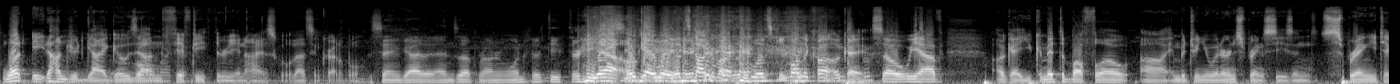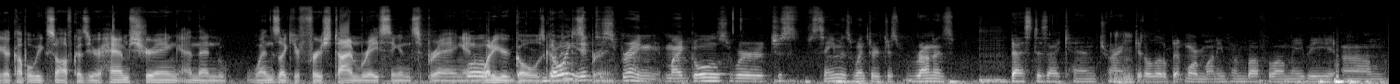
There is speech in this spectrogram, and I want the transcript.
What 800 guy goes Oh out in my God. 53 in high school? That's incredible. the same guy that ends up running 153. yeah. Okay. Wait. Let's talk about. Let's, let's keep on the. Con- okay. So we have. Okay, you commit to Buffalo uh, in between your winter and spring season. Spring, you take a couple weeks off because your hamstring, and then when's like your first time racing in spring? And Well, what are your goals going, going into spring? spring, my goals were just same as winter, just run as best as I can, try Mhm. and get a little bit more money from Buffalo, maybe. Um,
